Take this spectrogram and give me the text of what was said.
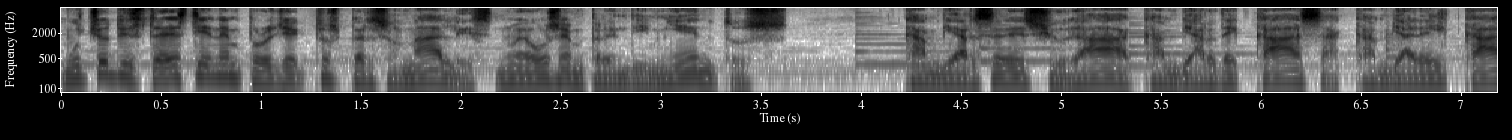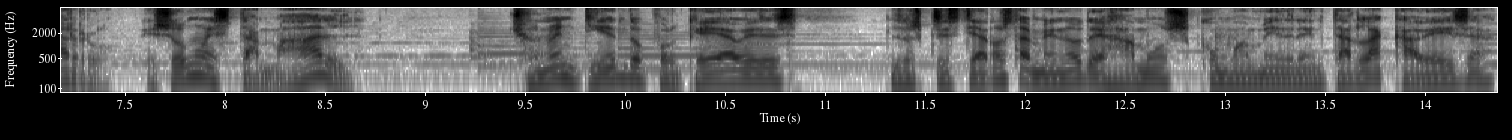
Muchos de ustedes tienen proyectos personales, nuevos emprendimientos, cambiarse de ciudad, cambiar de casa, cambiar el carro. Eso no está mal. Yo no entiendo por qué a veces los cristianos también nos dejamos como amedrentar la cabeza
